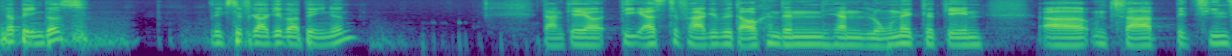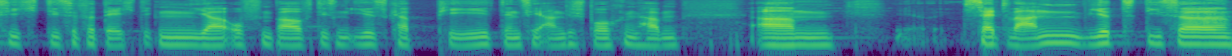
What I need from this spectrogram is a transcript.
Herr Benders, nächste Frage war bei Ihnen. Danke. Ja, die erste Frage wird auch an den Herrn Lohnecker gehen. Äh, und zwar beziehen sich diese Verdächtigen ja offenbar auf diesen ISKP, den Sie angesprochen haben. Ähm, Seit wann wird dieser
